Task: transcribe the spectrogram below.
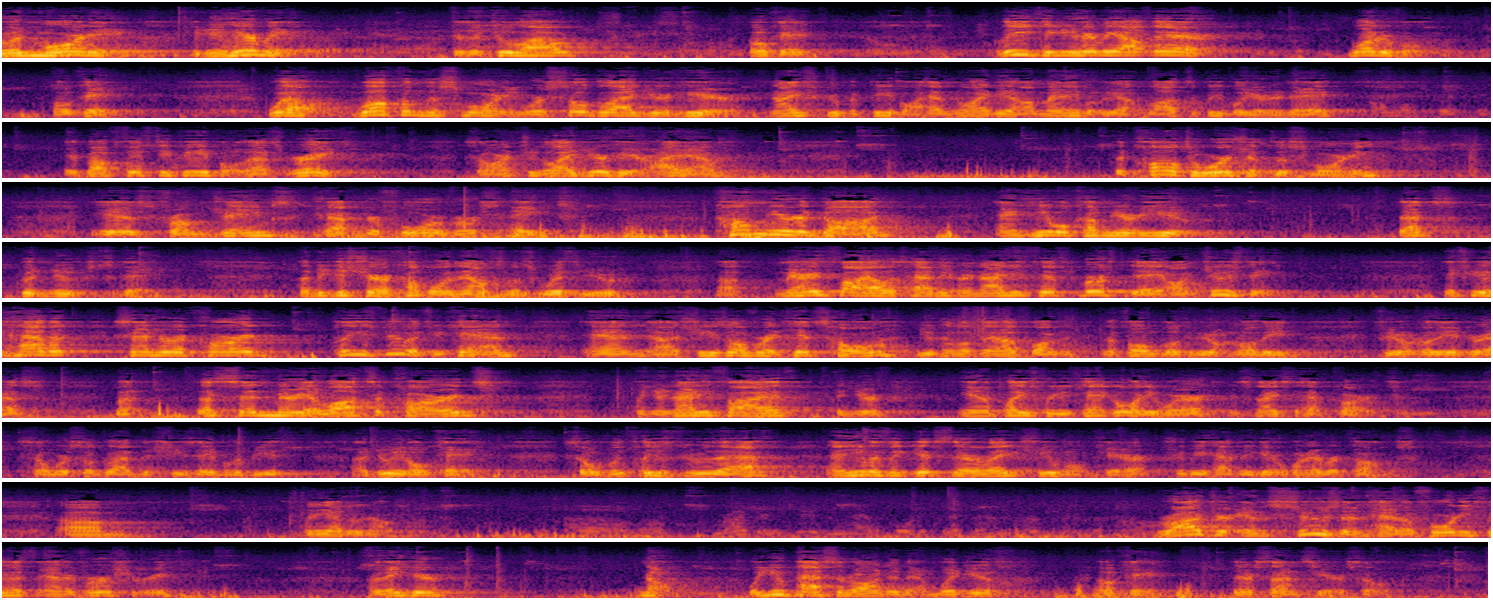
Good morning. Can you hear me? Is it too loud? Okay. Lee, can you hear me out there? Wonderful. Okay. Well, welcome this morning. We're so glad you're here. Nice group of people. I have no idea how many, but we got lots of people here today. Almost 50. It's about 50 people. That's great. So aren't you glad you're here? I am. The call to worship this morning is from James chapter 4 verse 8. Come near to God and he will come near to you. That's good news today. Let me just share a couple announcements with you. Uh, Mary File is having her 95th birthday on Tuesday. If you haven't sent her a card, please do if you can. And uh, she's over at Hits Home. You can look that up on the phone book if you don't know the if you don't know the address. But let's send Mary a lots of cards. When you're 95 and you're in a place where you can't go anywhere, it's nice to have cards. So we're so glad that she's able to be uh, doing okay. So please do that. And even if it gets there late, she won't care. She'll be happy to get it whenever it comes. Um, any other announcements? Roger and Susan had a 45th anniversary. Roger and Susan had a 45th anniversary. Are they here? No. Well, you pass it on to them, would you? Okay. Their son's here, so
